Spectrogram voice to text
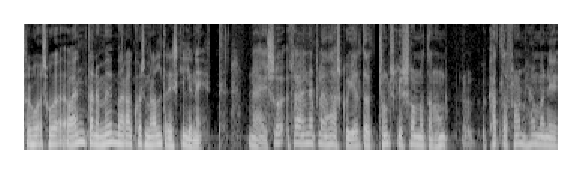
svo, svo á endanum um er hvað sem er aldrei skilja neitt Nei, svo, það er nefnilega það sko, ég held að tónskilsónutan, hún kallar fram hjá manni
